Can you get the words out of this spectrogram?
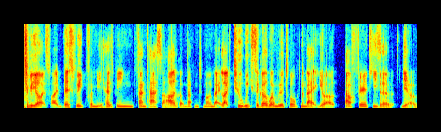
to be honest, right, this week for me has been fantastic. I've got nothing to moan about. Like two weeks ago when we were talking about your know, our thirties are, you know,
